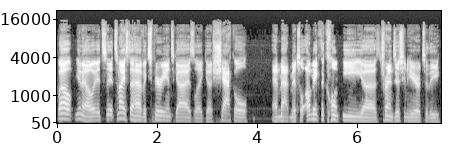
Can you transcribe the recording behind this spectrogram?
Well, you know, it's it's nice to have experienced guys like uh, Schakel and Matt Mitchell. I'll make the clunky uh, transition here to the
